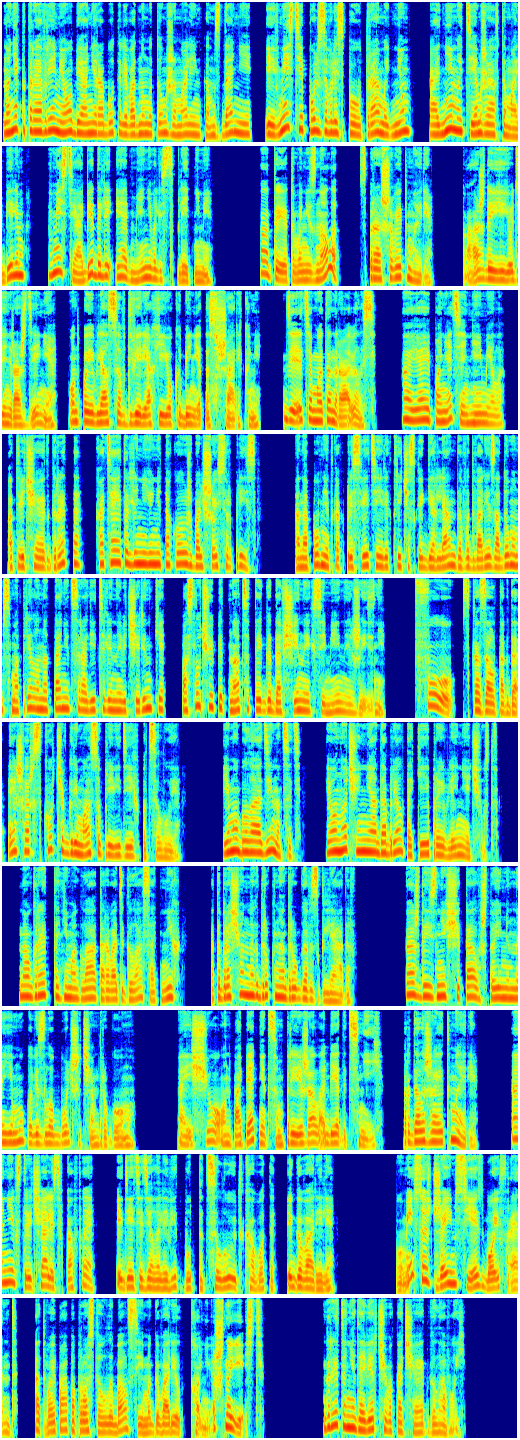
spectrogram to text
Но некоторое время обе они работали в одном и том же маленьком здании и вместе пользовались по утрам и днем Одним и тем же автомобилем вместе обедали и обменивались сплетнями. «А ты этого не знала?» — спрашивает Мэри. Каждый ее день рождения он появлялся в дверях ее кабинета с шариками. Детям это нравилось. А я и понятия не имела, отвечает Гретта, хотя это для нее не такой уж большой сюрприз. Она помнит, как при свете электрической гирлянды во дворе за домом смотрела на танец родителей на вечеринке по случаю пятнадцатой годовщины их семейной жизни. «Фу», — сказал тогда Эшер, скорчив гримасу при виде их поцелуя. Ему было одиннадцать, и он очень не одобрял такие проявления чувств. Но Гретта не могла оторвать глаз от них, от обращенных друг на друга взглядов. Каждый из них считал, что именно ему повезло больше, чем другому. А еще он по пятницам приезжал обедать с ней, продолжает Мэри. Они встречались в кафе, и дети делали вид, будто целуют кого-то, и говорили. «У миссис Джеймс есть бойфренд», а твой папа просто улыбался им и говорил «Конечно, есть». Грета недоверчиво качает головой.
